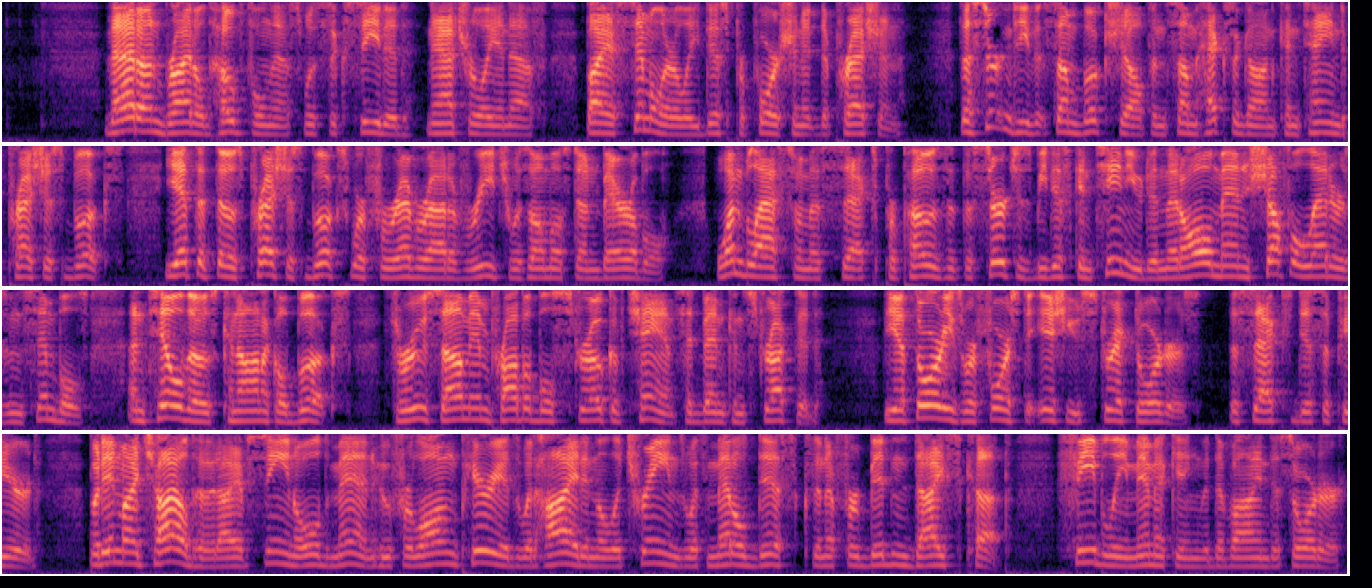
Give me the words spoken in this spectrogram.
That unbridled hopefulness was succeeded, naturally enough, by a similarly disproportionate depression. The certainty that some bookshelf in some hexagon contained precious books, yet that those precious books were forever out of reach, was almost unbearable. One blasphemous sect proposed that the searches be discontinued and that all men shuffle letters and symbols until those canonical books, through some improbable stroke of chance, had been constructed. The authorities were forced to issue strict orders. The sect disappeared. But in my childhood, I have seen old men who for long periods would hide in the latrines with metal discs and a forbidden dice cup, feebly mimicking the divine disorder.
